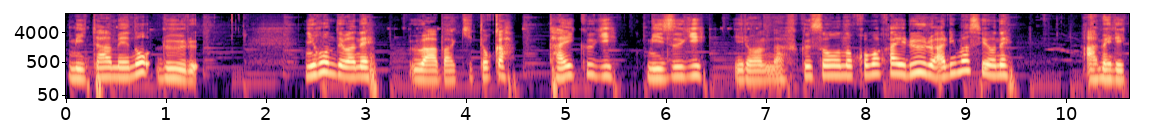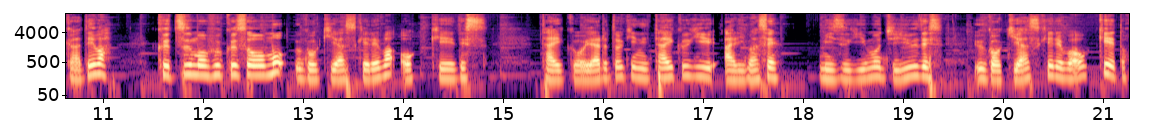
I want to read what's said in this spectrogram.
見た目のルール。日本ではね上履きとか体育着水着いろんな服装の細かいルールありますよね。アメリカでは靴も服装も動きやすければ OK です。体育をやるときに体育着ありません。水着も自由です。動きやすければ OK と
